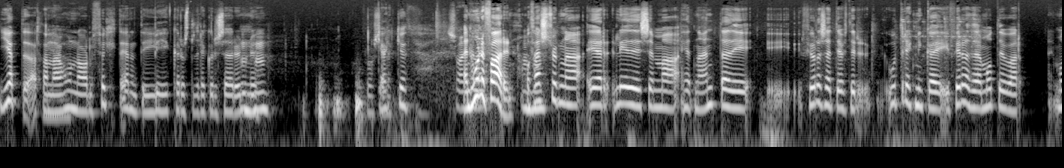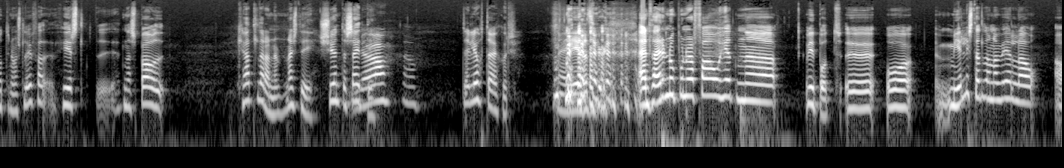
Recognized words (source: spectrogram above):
getið þar þannig að hún á alveg fullt erindi í Bíkarúsleikur í sæður unnu. Mhm, Rosalegt. geggjuð. En hún er farin og Mhm. þess vegna er liðið sem að hérna, endaði í fjórðasæti eftir útreikninga í fyrra þegar mótið var, mótinu var slaufað því er hérna, spáð kjallaranum næstu því, sjönda sæti. Já, Já. þetta er ljótt af ykkur. Nei. En það eru nú búin að fá hérna viðbót uh, og mér líst allan að vel á, á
